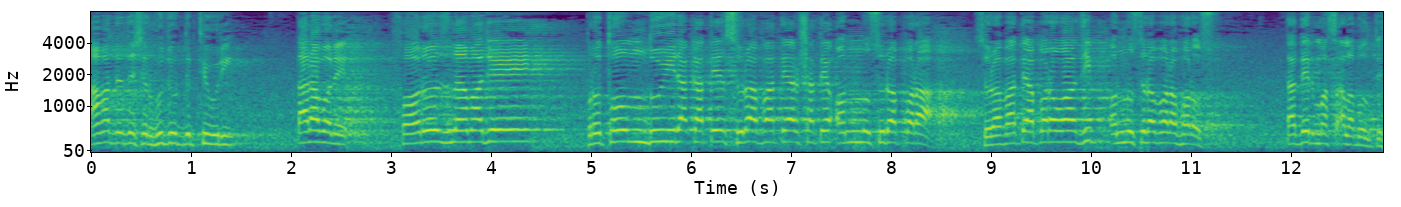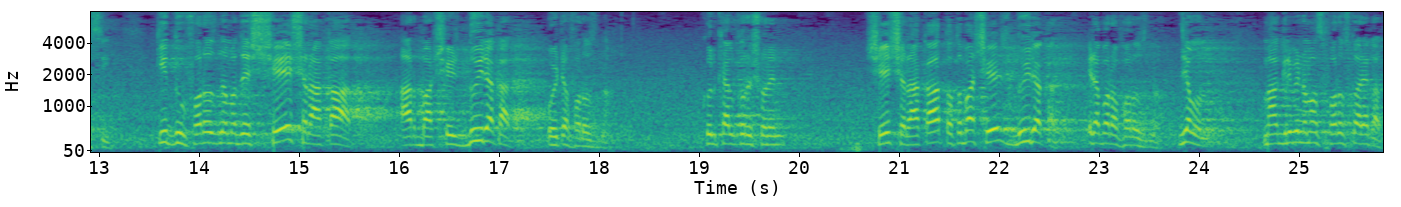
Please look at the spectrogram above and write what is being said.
আমাদের দেশের হুজুরদের থিউরি তারা বলে, ফরজ নামাজে প্রথম দুই রাকাতে সুরা ফাতেহার সাথে অন্য সুরা পড়া। সুরা ফাতেহা পড়া ওয়াজিব, অন্য সুরা পড়া ফরজ। তাদের মাসালা বলতেছি। কিন্তু ফরজ নামাজের শেষ রাকাত আর বা শেষ দুই রাকাত, ওইটা ফরজ না। খুব খেয়াল করে শোনেন। শেষ রাকাত অথবা শেষ দুই রাকাত, এটা পড়া ফরজ না। যেমন, মাগরিবি নামাজ ফরজ করে একাত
